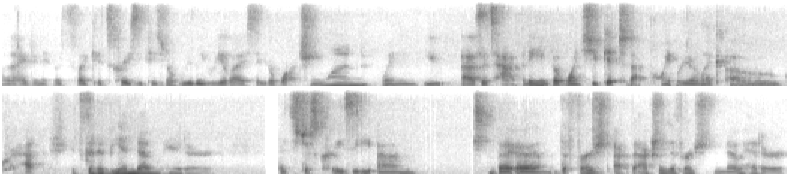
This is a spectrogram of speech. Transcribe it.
and I didn't. It's like it's crazy because you don't really realize that you're watching one when you as it's happening, but once you get to that point where you're like, "Oh crap, it's gonna be a no hitter." It's just crazy. Um, but um, the first, uh, actually, the first no hitter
